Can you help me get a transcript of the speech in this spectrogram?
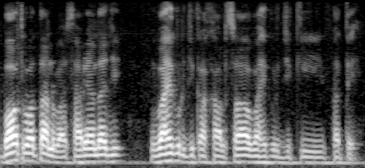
ਬਹੁਤ ਬਹੁਤ ਧੰਨਵਾਦ ਸਾਰਿਆਂ ਦਾ ਜੀ। ਵਾਹਿਗੁਰੂ ਜੀ ਕਾ ਖਾਲਸਾ, ਵਾਹਿਗੁਰੂ ਜੀ ਕੀ ਫਤਿਹ।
